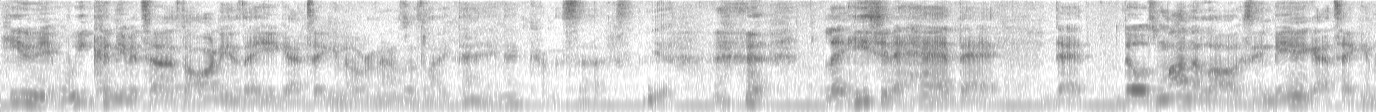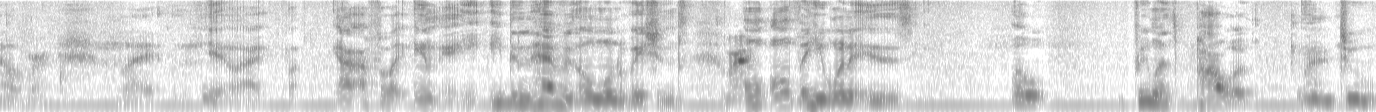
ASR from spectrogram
he. didn't- We couldn't even tell as the audience that he got taken over, and I was just like, dang, that kind of sucks. Yeah. like he should have had that that those monologues and then got taken over. But Yeah, like, like, I I feel like and he, he didn't have his own motivations. Right. Only, only thing he wanted is, well, pretty much power Right. to.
